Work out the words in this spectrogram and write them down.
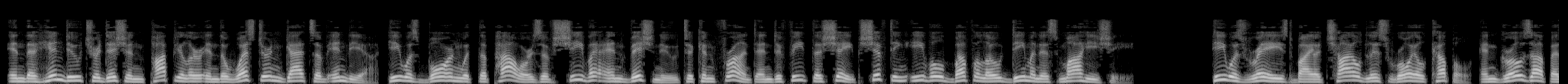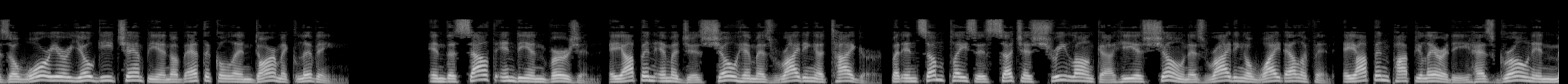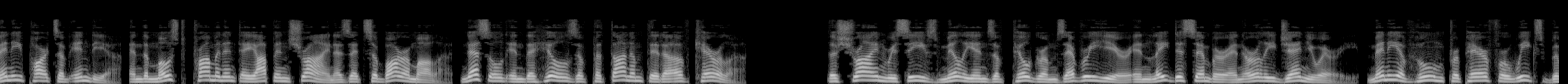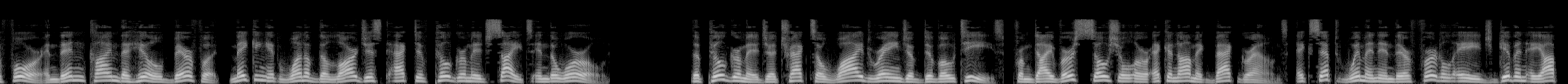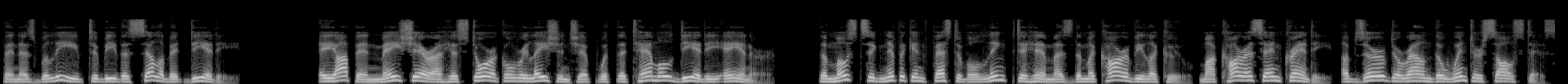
In the Hindu tradition popular in the western Ghats of India, he was born with the powers of Shiva and Vishnu to confront and defeat the shape-shifting evil buffalo demoness Mahishi. He was raised by a childless royal couple, and grows up as a warrior yogi champion of ethical and dharmic living. In the South Indian version, Ayyappan images show him as riding a tiger, but in some places such as Sri Lanka he is shown as riding a white elephant. Ayyappan popularity has grown in many parts of India, and the most prominent Ayyappan shrine is at Sabarimala, nestled in the hills of Pathanamthitta of Kerala. The shrine receives millions of pilgrims every year in late December and early January, many of whom prepare for weeks before and then climb the hill barefoot, making it one of the largest active pilgrimage sites in the world. The pilgrimage attracts a wide range of devotees, from diverse social or economic backgrounds, except women in their fertile age given Ayyappan is believed to be the celibate deity. Ayyappan may share a historical relationship with the Tamil deity Ayyanar. The most significant festival linked to him is the Makaravilakku Makara Sankranti, observed around the winter solstice.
